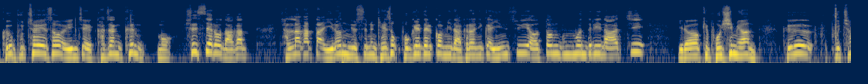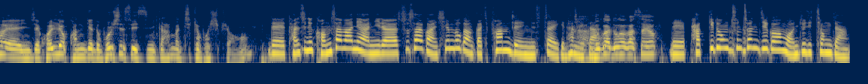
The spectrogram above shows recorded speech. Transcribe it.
그 부처에서 이제 가장 큰 뭐 실세로 나가 잘 나갔다 이런 뉴스는 계속 보게 될 겁니다. 그러니까 인수위에 어떤 공무원들이 나왔지 이렇게 보시면 그 부처의 이제 권력 관계도 보실 수 있으니까 한번 지켜보십시오. 네, 단순히 검사만이 아니라 수사관, 실무관까지 포함되어 있는 숫자이긴 합니다. 자, 누가 누가 갔어요? 네, 박기동 춘천지검 원주지청장,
